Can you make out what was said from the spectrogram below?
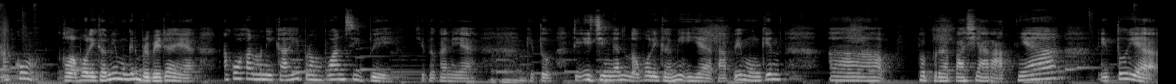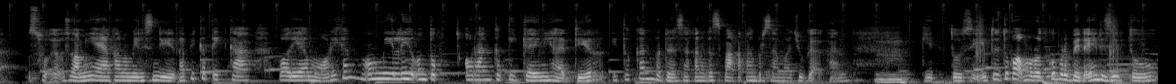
aku kalau poligami mungkin berbeda ya. Aku akan menikahi perempuan si B gitu kan ya. Gitu. Diizinkan untuk poligami iya tapi mungkin eh, beberapa syaratnya itu ya su- suaminya yang akan memilih sendiri. Tapi ketika poliamori kan memilih untuk orang ketiga ini hadir itu kan berdasarkan kesepakatan bersama juga kan? Hmm. gitu sih. Itu itu kok menurutku perbedaannya di situ.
